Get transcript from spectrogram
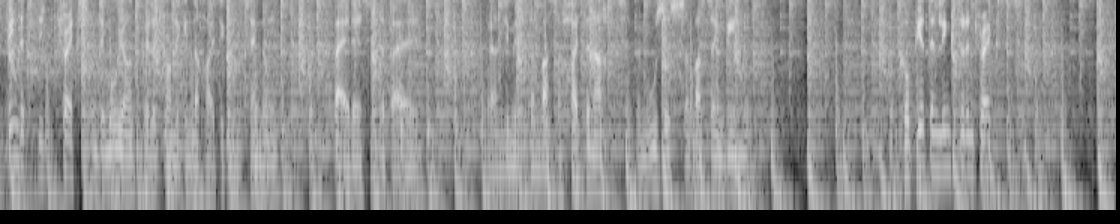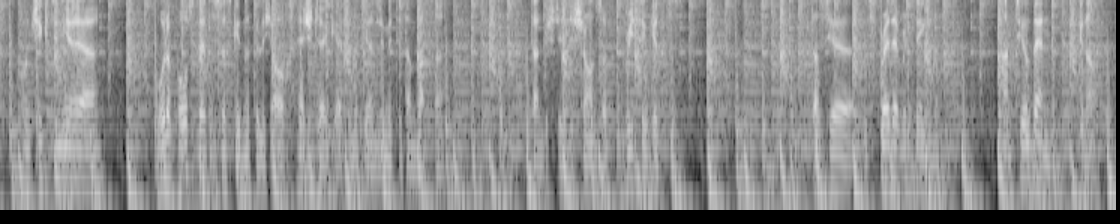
Findet die Tracks von Demuya und Peletronic in der heutigen Sendung. Beide sind dabei bei Unlimited am Wasser heute Nacht beim Usus am Wasser in Wien. Kopiert den Link zu den Tracks und schickt ihn hierher oder postet, das geht natürlich auch, Hashtag FM4 Unlimited am Wasser dann besteht die Chance auf Free Tickets. Das hier ist Fred Everything. Until then, genau.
